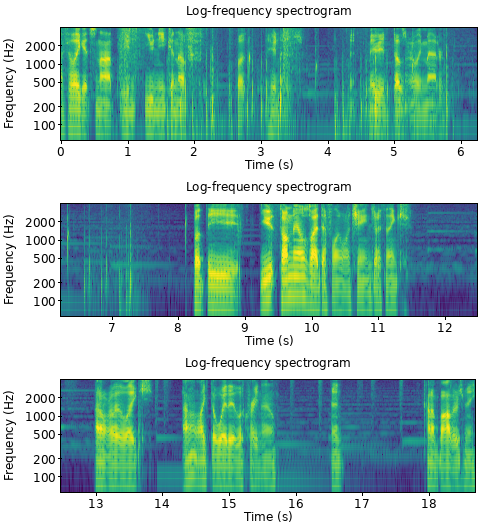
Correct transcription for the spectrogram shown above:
I feel like it's not un unique enough, but who knows. Maybe it doesn't really matter. But the you, thumbnails, I definitely want to change, I think. I don't really like... I don't like the way they look right now. And kind of bothers me.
